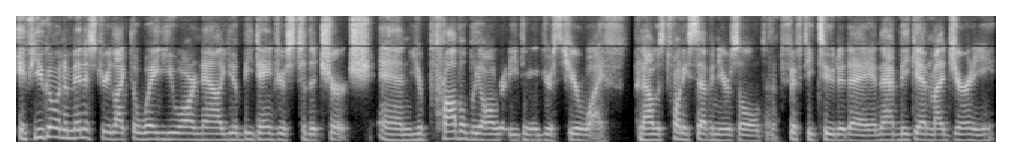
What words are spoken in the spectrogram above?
if you go into ministry like the way you are now, you'll be dangerous to the church and you're probably already dangerous to your wife. And I was 27 years old and I'm 52 today. And that began my journey.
